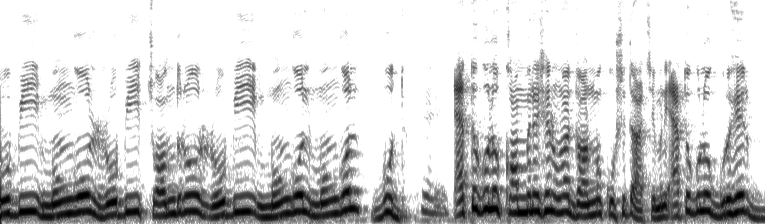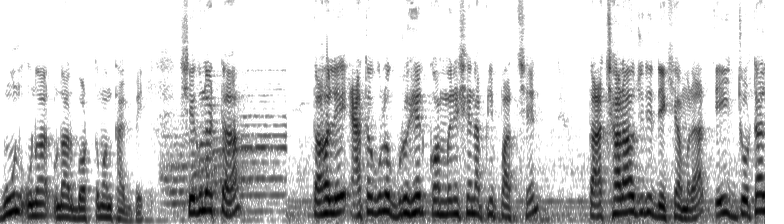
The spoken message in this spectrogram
রবি মঙ্গল রবি চন্দ্র রবি মঙ্গল মঙ্গল বুধ। এতগুলো কম্বিনেশন ওনার জন্মকুশিতে আছে মানে এতগুলো গ্রহের গুণ ওনার ওনার বর্তমান থাকবে। সেগুলো একটা তাহলে এতগুলো গ্রহের কম্বিনেশন আপনি পাচ্ছেন। তাছাড়াও যদি দেখি আমরা এই টোটাল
